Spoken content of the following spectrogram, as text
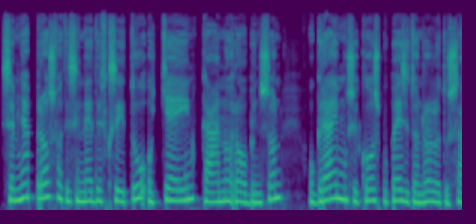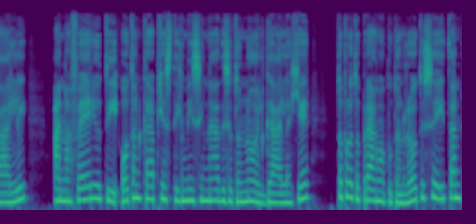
Σε μια πρόσφατη συνέντευξή του, ο Κέιν Κάνο Ρόμπινσον, ο γκράι μουσικός που παίζει τον ρόλο του Σάλι, αναφέρει ότι όταν κάποια στιγμή συνάντησε τον Νόελ Γκάλαχερ, το πρώτο πράγμα που τον ρώτησε ήταν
